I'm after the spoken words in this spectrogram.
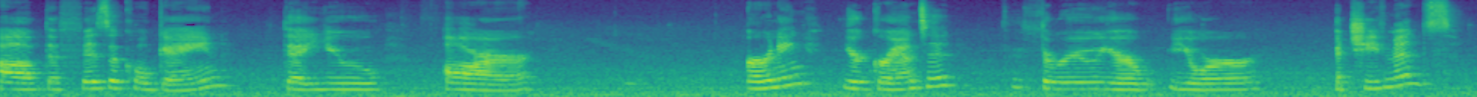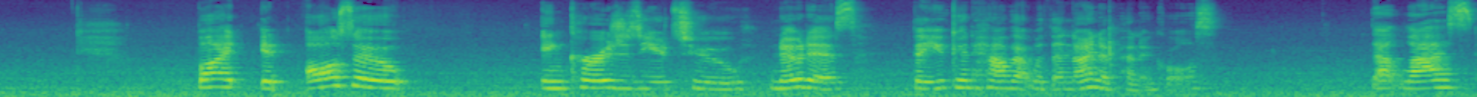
of the physical gain that you are earning, you're granted through your your achievements. But it also encourages you to notice that you can have that with the Nine of Pentacles. That last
